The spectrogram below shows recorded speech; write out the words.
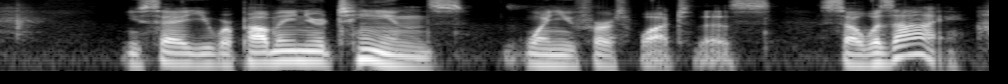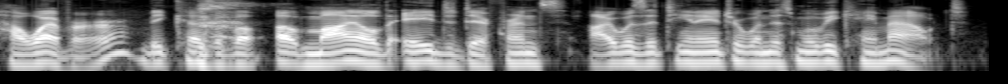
You say you were probably in your teens when you first watched this. So was I. However, because of a, a mild age difference, I was a teenager when this movie came out.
